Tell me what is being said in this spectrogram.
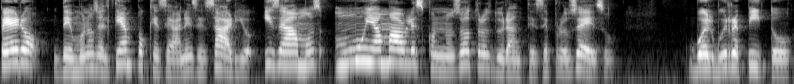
pero démonos el tiempo que sea necesario y seamos muy amables con nosotros durante ese proceso. Vuelvo y repito,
